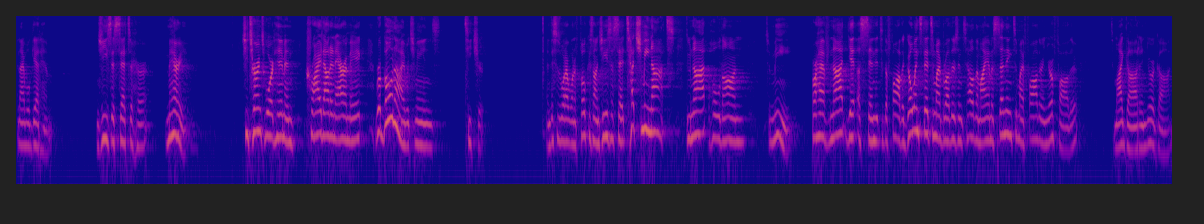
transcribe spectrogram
and I will get him. Jesus said to her, Mary. She turned toward him and cried out in Aramaic, Rabboni, which means teacher. And this is what I want to focus on. Jesus said, Touch me not, do not hold on to me for I have not yet ascended to the Father. Go instead to my brothers and tell them, I am ascending to my Father and your Father, to my God and your God.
